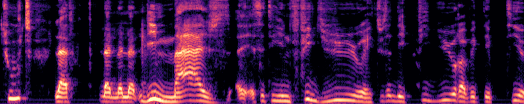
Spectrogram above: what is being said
toute la l'image, euh, c'était une figure et tout ça, des figures avec des petits, euh,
